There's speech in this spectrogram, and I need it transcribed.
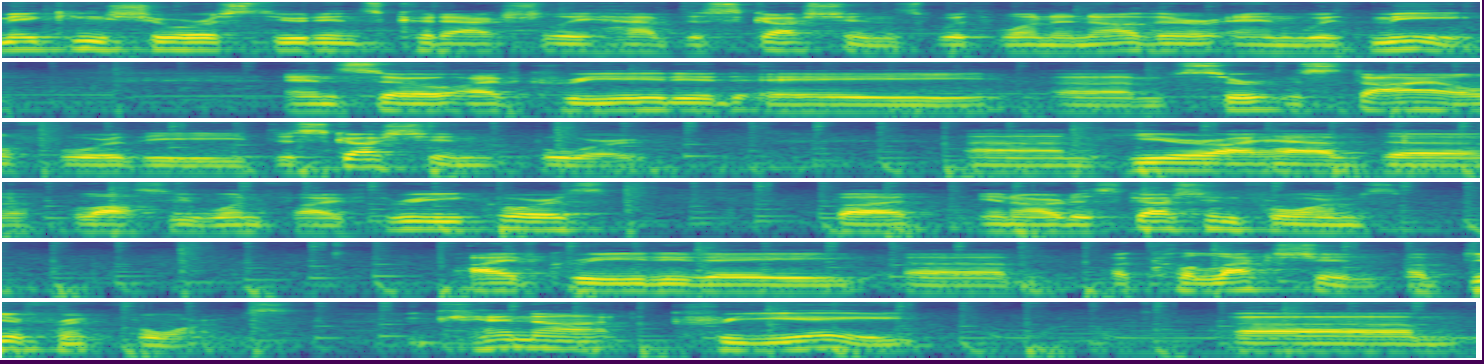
Making sure students could actually have discussions with one another and with me and so I've created a um, certain style for the discussion board. Um, here I have the Philosophy 153 course, but in our discussion forums, I've created a, uh, a collection of different forms. You cannot create um,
